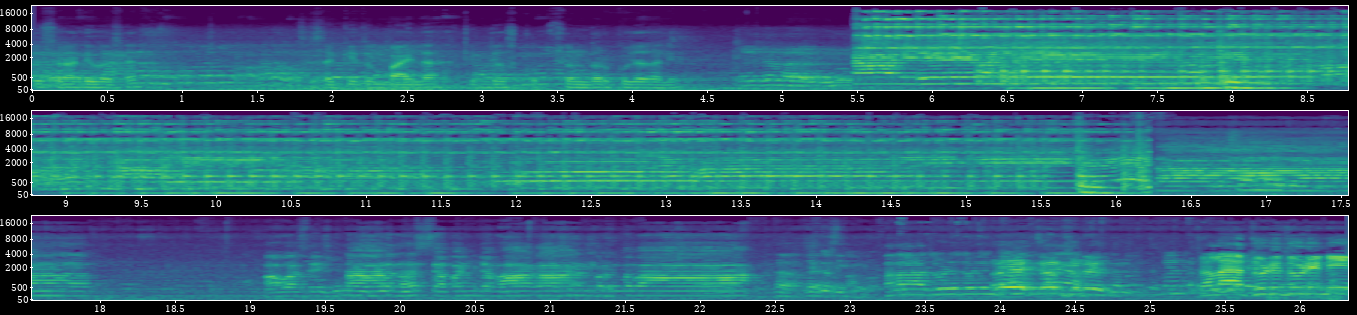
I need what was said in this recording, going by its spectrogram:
तिसरा दिवस आहे. जसं की तुम्ही पाहिलं तीन दिवस खूप सुंदर पूजा झाली. अवशिष्टार्धस्य पञ्चभागान् कृत्वा। चला जुडी जुडीनी.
